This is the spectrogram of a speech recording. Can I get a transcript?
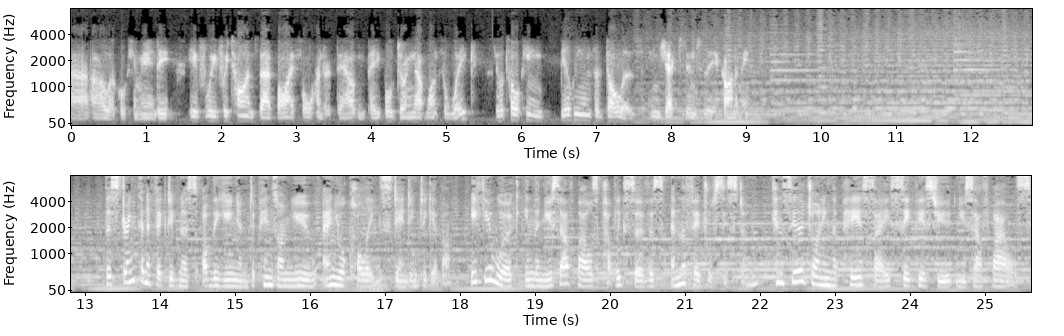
uh, our local community. If we, if we times that by 400,000 people doing that once a week, you're talking billions of dollars injected into the economy. The strength and effectiveness of the union depends on you and your colleagues standing together. If you work in the New South Wales public service and the federal system, consider joining the PSA CPSU New South Wales.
